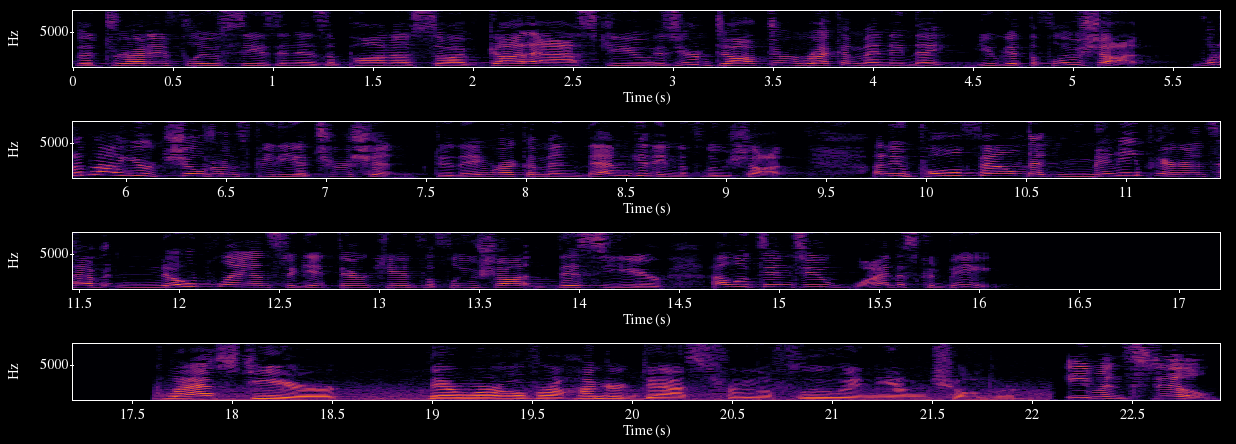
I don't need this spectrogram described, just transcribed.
the dreaded flu season is upon us, so I've got to ask you, is your doctor recommending that you get the flu shot? What about your children's pediatrician? Do they recommend them getting the flu shot? A new poll found that many parents have no plans to get their kids the flu shot this year. I looked into why this could be. Last year, there were over 100 deaths from the flu in young children. Even still,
